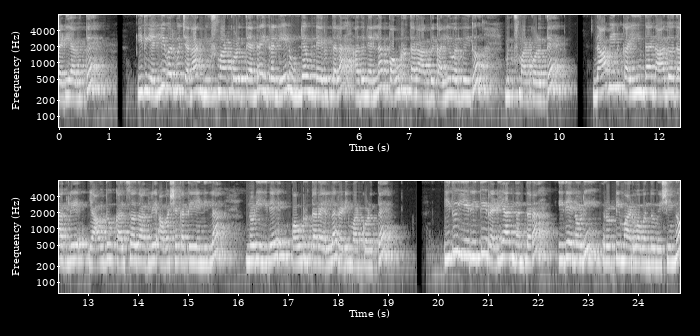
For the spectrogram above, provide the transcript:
ರೆಡಿ ಆಗುತ್ತೆ. ಇದು ಎಲ್ಲಿವರೆಗೂ ಚೆನ್ನಾಗಿ ಮಿಕ್ಸ್ ಮಾಡ್ಕೊಳ್ಳುತ್ತೆ ಅಂದರೆ ಇದರಲ್ಲಿ ಏನು ಉಂಡೆ ಉಂಡೆ ಇರುತ್ತಲ್ಲ, ಅದನ್ನೆಲ್ಲ ಪೌಡ್ರ್ ಥರ ಆಗಬೇಕು ಅಲ್ಲಿವರೆಗೂ ಇದು ಮಿಕ್ಸ್ ಮಾಡ್ಕೊಳ್ಳುತ್ತೆ. ನಾವೇನು ಕೈಯಿಂದ ನಾದೋದಾಗಲಿ, ಯಾವುದು ಕಲಸೋದಾಗಲಿ ಅವಶ್ಯಕತೆ ಏನಿಲ್ಲ. ನೋಡಿ, ಇದೇ ಪೌಡ್ರ್ ಥರ ಎಲ್ಲ ರೆಡಿ ಮಾಡಿಕೊಳ್ಳುತ್ತೆ. ಇದು ಈ ರೀತಿ ರೆಡಿಯಾದ ನಂತರ ಇದೇ ನೋಡಿ ರೊಟ್ಟಿ ಮಾಡುವ ಒಂದು ಮಿಷಿನ್ನು.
